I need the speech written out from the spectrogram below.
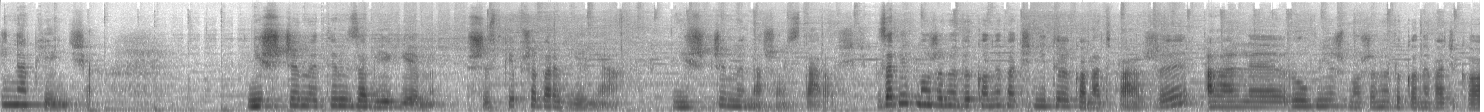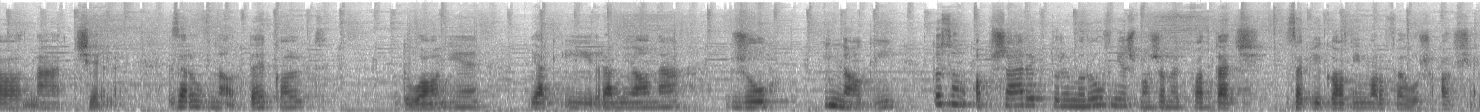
i napięcia. Niszczymy tym zabiegiem wszystkie przebarwienia, niszczymy naszą starość. Zabieg możemy wykonywać nie tylko na twarzy, ale również możemy wykonywać go na ciele. Zarówno dekolt, dłonie, jak i ramiona, brzuch i nogi to są obszary, którym również możemy poddać zabiegowi Morfeusz 8.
